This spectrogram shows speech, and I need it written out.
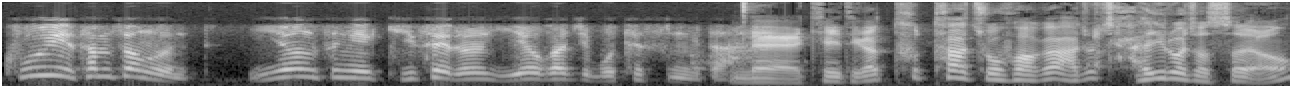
9위 삼성은 2연승의 기세를 이어가지 못했습니다. 네, KT가 투타 조화가 아주 잘 이루어졌어요.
